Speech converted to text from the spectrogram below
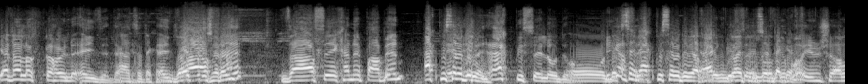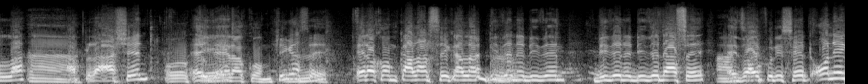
ক্যাটালগটা হইল এই যে দেখেন। আচ্ছা, দেখেন। যা জয়পুরি আছে সেট, যা আছে এখানে পাবেন এক দেবেন? এক দেবো ঠিক আছে? এক দেবে আপনাদের ইনশাআল্লাহ। হ্যাঁ। আপনারা আসেন এই যে এরকম ঠিক আছে? এরকম কালার সে কালার ডিজাইনে ডিজাইন ডিজাইনে ডিজাইন আছে। এই আচ্ছা। জয়পুরি সেট অনেক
